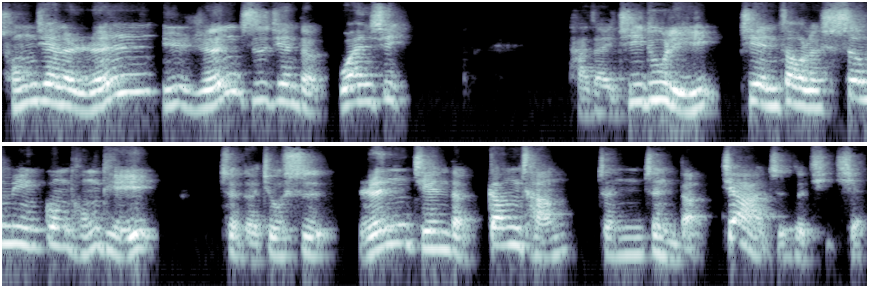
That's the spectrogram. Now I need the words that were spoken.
重建了人与人之间的关系，他在基督里建造了生命共同体，这个就是人间的纲常，真正的价值的体现。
